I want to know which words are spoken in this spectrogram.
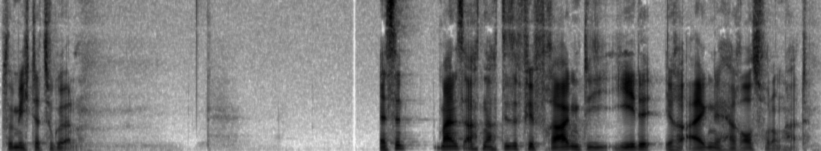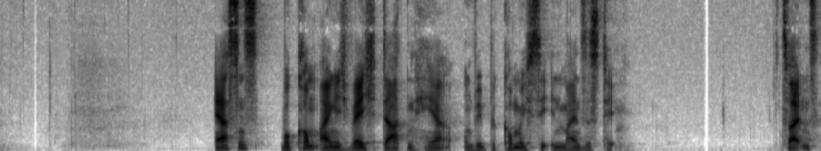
für mich dazugehören. Es sind meines Erachtens nach diese vier Fragen, die jede ihre eigene Herausforderung hat. Erstens, wo kommen eigentlich welche Daten her und wie bekomme ich sie in mein System? Zweitens,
